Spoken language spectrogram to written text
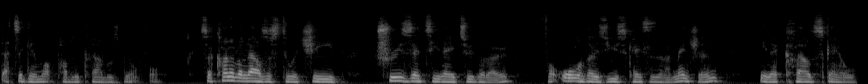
that's again what public cloud was built for. So it kind of allows us to achieve true ZTNA 2.0 for all of those use cases that I mentioned in a cloud scale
